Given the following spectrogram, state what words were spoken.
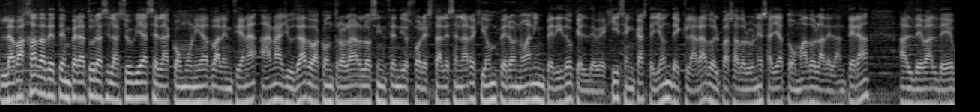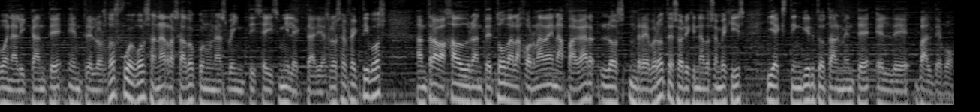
La bajada de temperaturas y las lluvias en la comunidad valenciana han ayudado a controlar los incendios forestales en la región, pero no han impedido que el de Vejís en Castellón, declarado el pasado lunes, haya tomado la delantera al de Valdeebo en Alicante. Entre los dos fuegos han arrasado con unas 26.000 hectáreas. Los efectivos han trabajado durante toda la jornada en apagar los rebrotes originados en Vejís y extinguir totalmente el de Valdebo.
